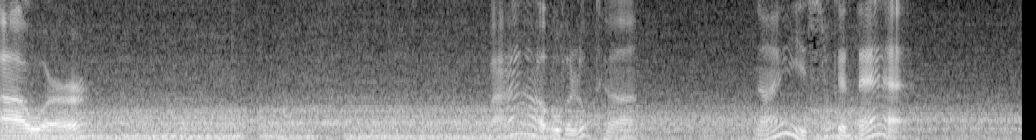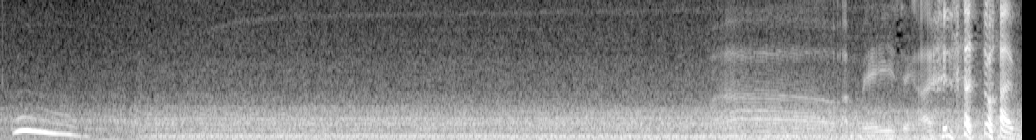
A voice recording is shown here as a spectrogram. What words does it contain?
hour. Wow, overlook her. Nice, look at that. Woo. Wow, amazing. I, as though I'm,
